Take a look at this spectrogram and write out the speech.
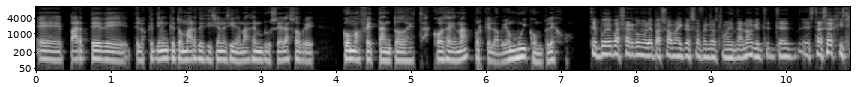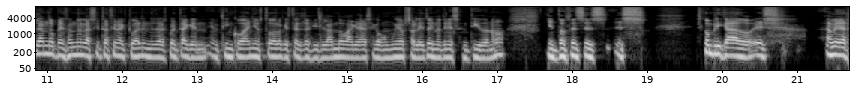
eh, parte de, los que tienen que tomar decisiones y demás en Bruselas sobre cómo afectan todas estas cosas y demás, porque lo veo muy complejo. Te puede pasar como le pasó a Microsoft en los 90, ¿no? Que te, estás legislando pensando en la situación actual y te das cuenta que en, cinco años todo lo que estés legislando va a quedarse como muy obsoleto y no tiene sentido, ¿no? Y entonces es, es, es complicado. Es, a ver,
